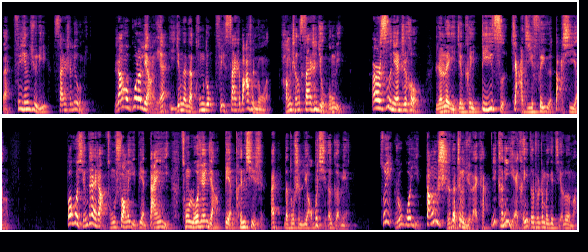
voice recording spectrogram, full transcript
哎，飞行距离三十六米。然后过了两年，已经在在空中飞三十八分钟了，航程三十九公里。二十四年之后，人类已经可以第一次驾机飞越大西洋，包括形态上从双翼变单翼，从螺旋桨变喷气式，哎，那都是了不起的革命。所以，如果以当时的证据来看，你肯定也可以得出这么一个结论嘛，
